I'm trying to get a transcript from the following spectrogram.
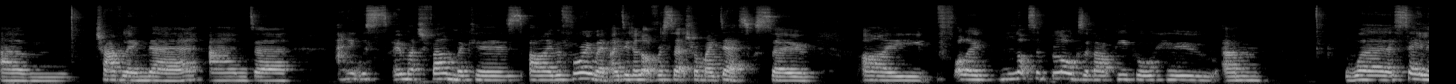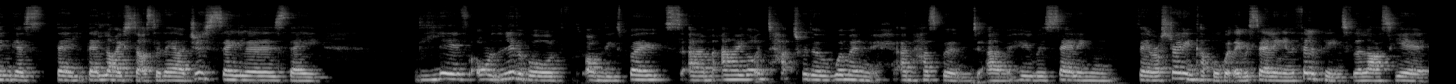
um, traveling there and uh, and it was so much fun because I before I went I did a lot of research from my desk so I followed lots of blogs about people who um, were sailing as their, their lifestyle so they are just sailors they live on live aboard on these boats um, and I got in touch with a woman and husband um, who was sailing they were Australian couple, but they were sailing in the Philippines for the last year.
